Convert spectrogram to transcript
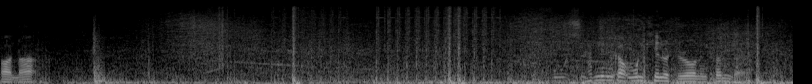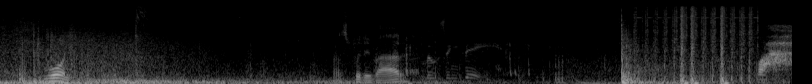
Oh, not. I haven't even got one kill with the Rolling Thunder. One. That's pretty bad. Losing B. Wow. Hostile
